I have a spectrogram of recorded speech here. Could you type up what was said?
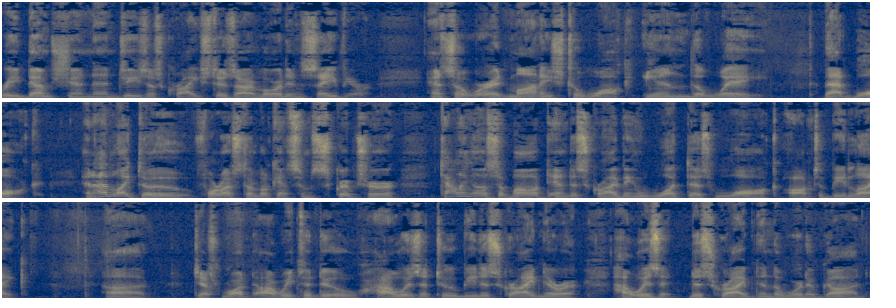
redemption, and Jesus Christ is our Lord and Savior. And so we're admonished to walk in the way, that walk. And I'd like to for us to look at some scripture telling us about and describing what this walk ought to be like. Uh, just what are we to do? How is it to be described, or how is it described in the Word of God?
